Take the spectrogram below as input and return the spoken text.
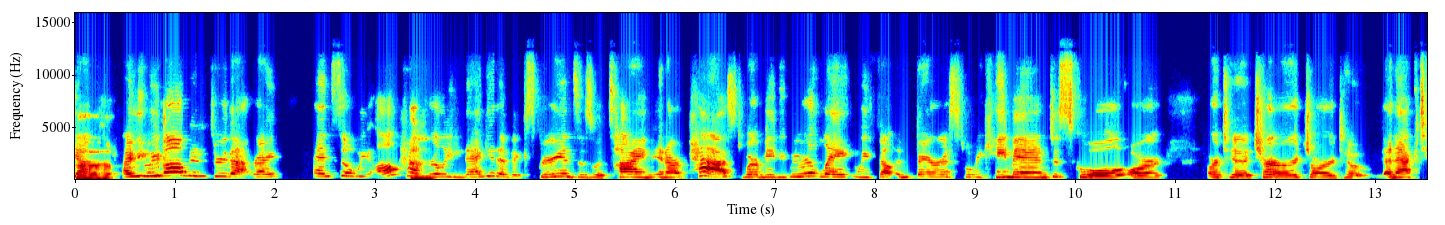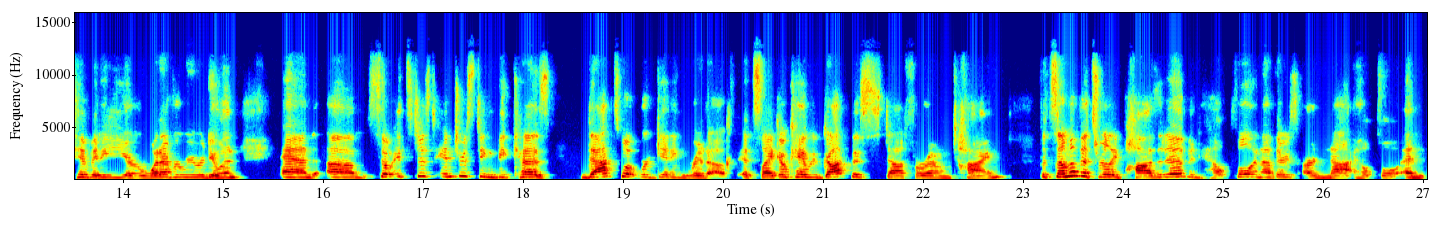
yeah i mean we've all been through that right and so we all have mm-hmm. really negative experiences with time in our past where maybe we were late and we felt embarrassed when we came in to school or or to church or to an activity or whatever we were doing. And um, so it's just interesting because that's what we're getting rid of. It's like, okay, we've got this stuff around time, but some of it's really positive and helpful, and others are not helpful. And,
